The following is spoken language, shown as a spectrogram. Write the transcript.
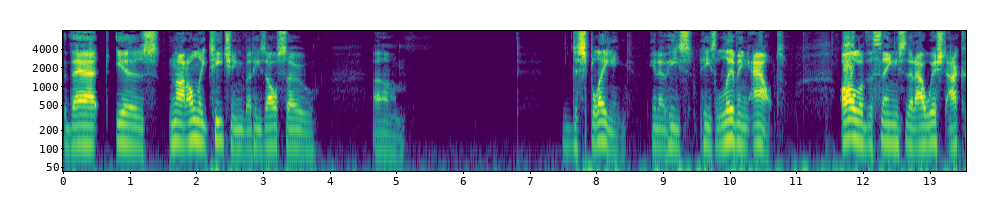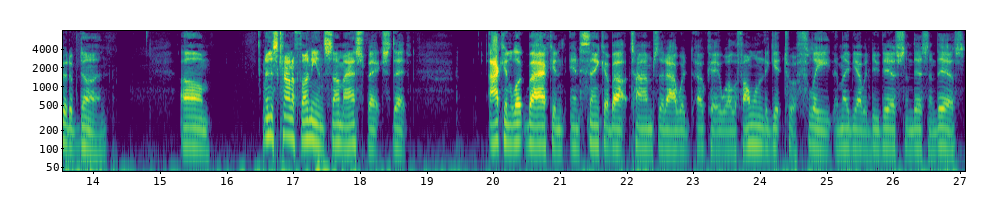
that is not only teaching, but he's also um, displaying. You know, he's he's living out all of the things that I wished I could have done. Um, and it's kind of funny in some aspects that I can look back and, and think about times that I would, okay, well, if I wanted to get to a fleet, and maybe I would do this and this and this.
